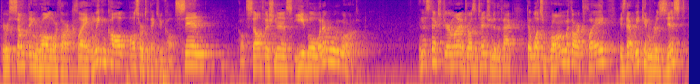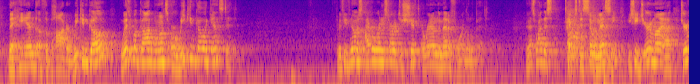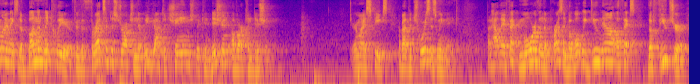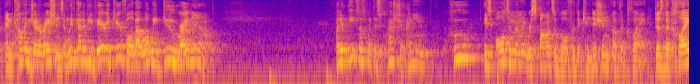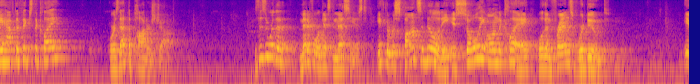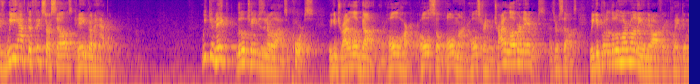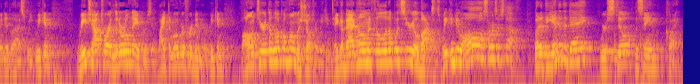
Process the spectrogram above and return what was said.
There is something wrong with our clay. And we can call it all sorts of things. We can call it sin, called selfishness, evil, whatever we want. In this text, Jeremiah draws attention to the fact that what's wrong with our clay is that we can resist the hand of the potter. We can go with what God wants, or we can go against it. But if you've noticed, I've already started to shift around the metaphor a little bit. And that's why this text is so messy. You see, Jeremiah, Jeremiah makes it abundantly clear through the threats of destruction that we've got to change the condition of our condition. Jeremiah speaks about the choices we make, about how they affect more than the present, but what we do now affects the future and coming generations, and we've got to be very careful about what we do right now. But it leaves us with this question I mean, who is ultimately responsible for the condition of the clay? Does the clay have to fix the clay? Or is that the potter's job? Because this is where the metaphor gets the messiest. If the responsibility is solely on the clay, well, then, friends, we're doomed. If we have to fix ourselves, it ain't going to happen. We can make little changes in our lives, of course. We can try to love God with our whole heart, our whole soul, whole mind, our whole strength. We try to love our neighbors as ourselves. We can put a little more money in the offering plate than we did last week. We can reach out to our literal neighbors, invite them over for dinner. We can volunteer at the local homeless shelter. We can take a bag home and fill it up with cereal boxes. We can do all sorts of stuff. But at the end of the day, we're still the same clay.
